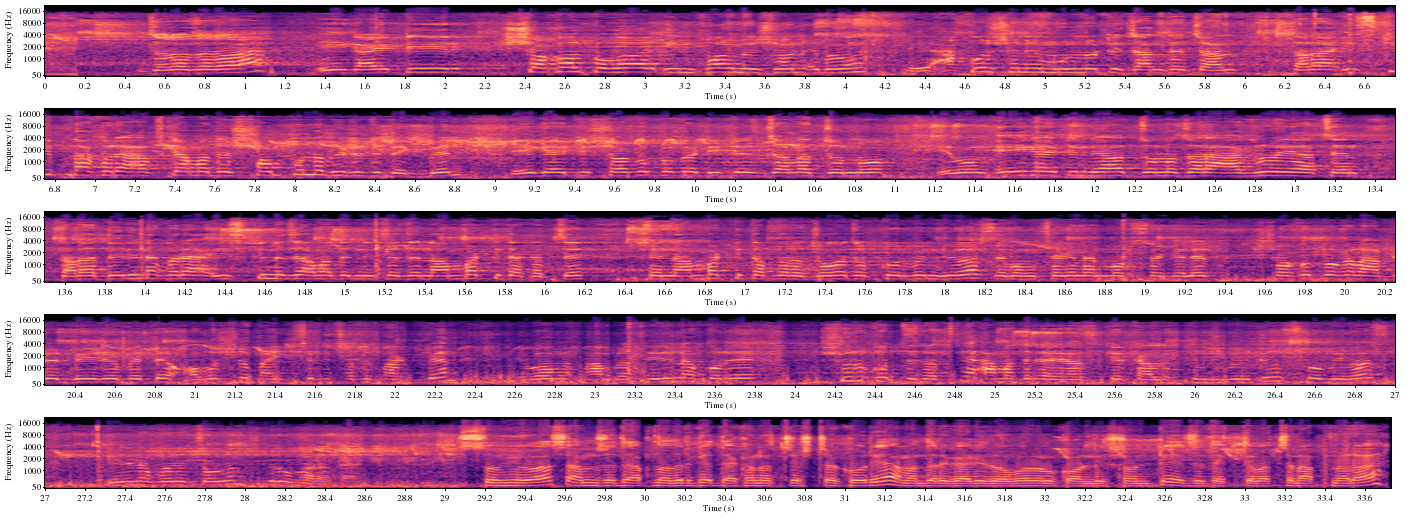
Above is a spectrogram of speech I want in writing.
যারা যারা এই গাড়িটির সকল প্রকার ইনফরমেশন এবং এই আকর্ষণীয় মূল্যটি জানতে চান, তারা স্কিপ না করে আজকে আমাদের সম্পূর্ণ ভিডিওটি দেখবেন। এই গাড়িটির সকল প্রকার ডিটেলস জানার জন্য এবং এই গাড়িটি নেওয়ার জন্য যারা আগ্রহী আছেন, তারা দেরি না করে স্ক্রিনে যে আমাদের নিচে যে নাম্বারটি দেখাচ্ছে, সেই নাম্বারটিতে আপনারা যোগাযোগ করবেন ভিউয়ার্স এবং সেকেন্ড হ্যান্ড মোটরসাইকেলের সকল প্রকার আপডেট ভিডিও পেতে অবশ্যই বাইক সাথে থাকবেন। এবং আমরা দেরি না করে শুরু করতে যাচ্ছি আমাদের এই আজকের কালেকশন ভিডিও চলুন শুরু করা যাক। আমি যদি আপনাদেরকে দেখানোর চেষ্টা করি, আমাদের গাড়ির ওভারঅল কন্ডিশনটি এই যে দেখতে পাচ্ছেন আপনারা,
